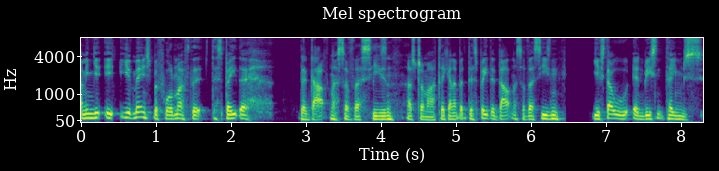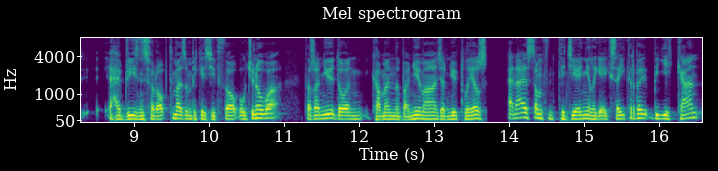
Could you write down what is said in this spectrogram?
I mean, you, you- you've mentioned before, Mif, that despite the the darkness of this season, that's dramatic, is it? But despite the darkness of this season, you've still, in recent times, had reasons for optimism because you've thought, well, do you know what? There's a new dawn coming, there'll be a new manager, new players. And that is something to genuinely get excited about, but you can't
